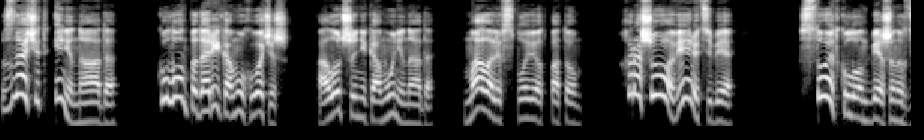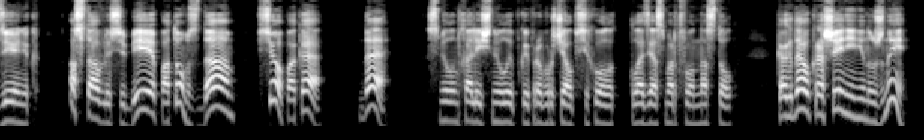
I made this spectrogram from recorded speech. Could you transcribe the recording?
значит и не надо. Кулон подари кому хочешь, а лучше никому не надо. Мало ли всплывет потом. Хорошо, верю тебе. Стоит кулон бешеных денег. Оставлю себе, потом сдам. Все, пока. Да, с меланхоличной улыбкой пробурчал психолог, кладя смартфон на стол. Когда украшения не нужны,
